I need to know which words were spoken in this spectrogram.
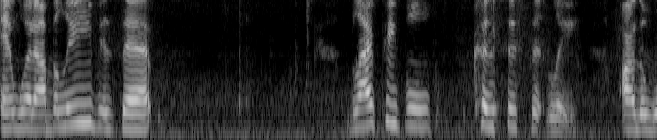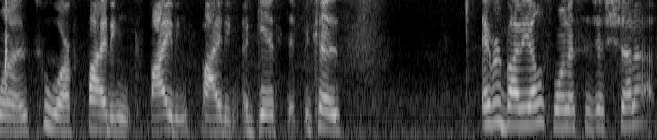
And what I believe is that black people consistently are the ones who are fighting, fighting, fighting against it because everybody else wants us to just shut up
